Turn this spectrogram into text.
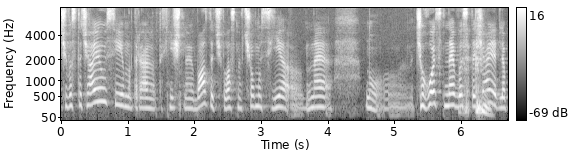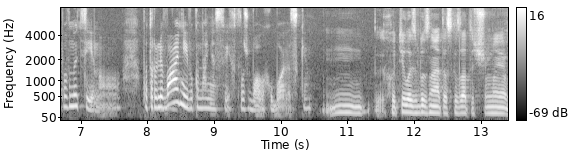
Чи вистачає усієї матеріально-технічної бази, чи власне в чомусь є не ну чогось не вистачає для повноцінного патрулювання і виконання своїх службових обов'язків? Хотілося б, знаєте, сказати, що ми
